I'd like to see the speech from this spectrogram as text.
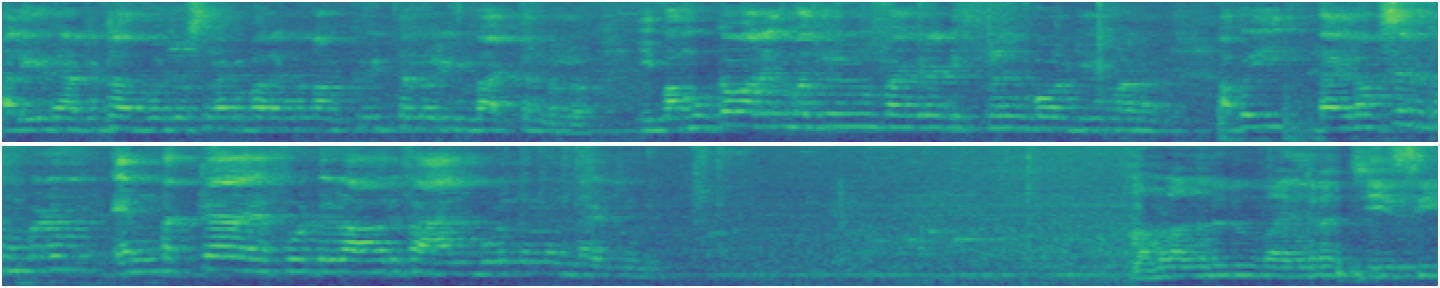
അല്ലെങ്കിൽ ടർബോ ജോസ് എന്നൊക്കെ പറയുമ്പോൾ നമുക്ക് കിട്ടുന്ന ഒരു ഇമ്പാക്ട് ഉണ്ടല്ലോ. ഈ മമ്മൂക്ക പറയുമ്പോൾ അതൊരു ഭയങ്കര ഡിഫറെന്റ് ബോൾ ഗെയിമാണ് അപ്പൊ ഈ ഡയലോഗ്സ് എഴുതുമ്പോഴും എന്തൊക്കെ എഫേർട്ടുകൾ ആ ഒരു ഫാൻ ബോയിൽ നിന്ന് ഉണ്ടായിട്ടുണ്ട്? നമ്മൾ അങ്ങനെ ഒരു ഭയങ്കര ചീസി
